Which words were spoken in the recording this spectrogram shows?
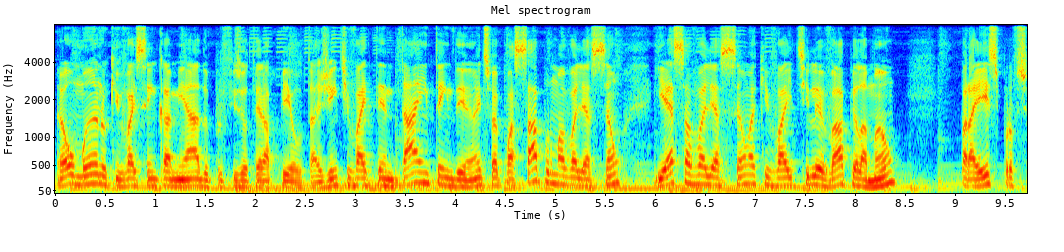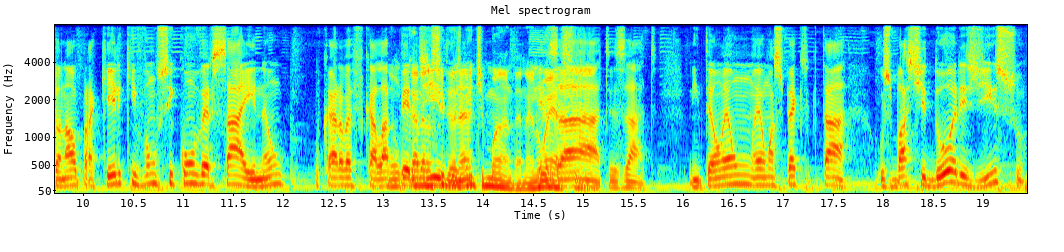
Não é o humano que vai ser encaminhado para o fisioterapeuta. A gente vai tentar entender antes, vai passar por uma avaliação e essa avaliação é que vai te levar pela mão para esse profissional, para aquele que vão se conversar e não o cara vai ficar lá não, perdido. O cara simplesmente né? manda, né? Não exato, é assim. Exato, exato. Então é um, é um aspecto que está. Os bastidores disso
